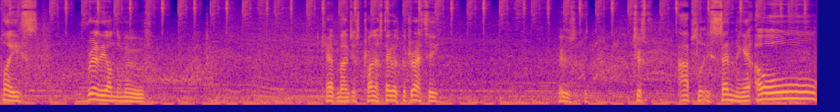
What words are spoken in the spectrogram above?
place, really on the move. Kevman just trying to stay with Pedretti, who's just absolutely sending it. Oh,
